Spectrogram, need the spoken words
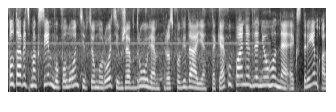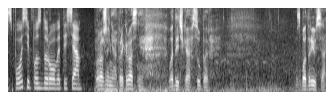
Полтавець Максим в ополонці в цьому році вже вдруге. Розповідає, таке купання для нього не екстрим, а спосіб поздоровитися. Враження прекрасні, водичка супер. Збадрився,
